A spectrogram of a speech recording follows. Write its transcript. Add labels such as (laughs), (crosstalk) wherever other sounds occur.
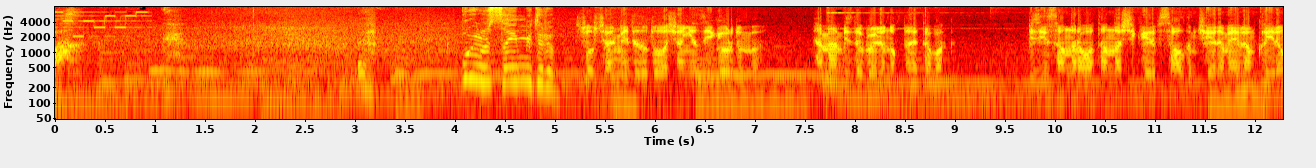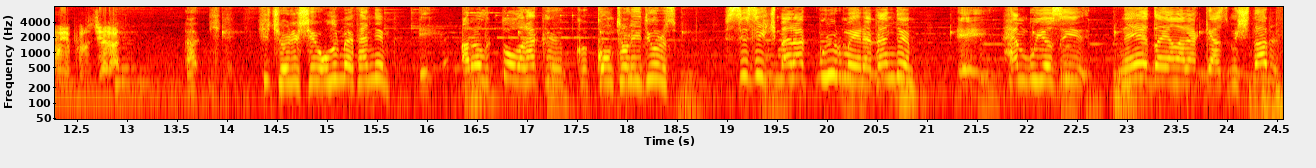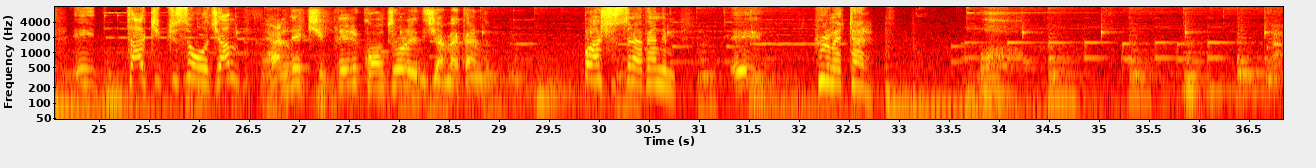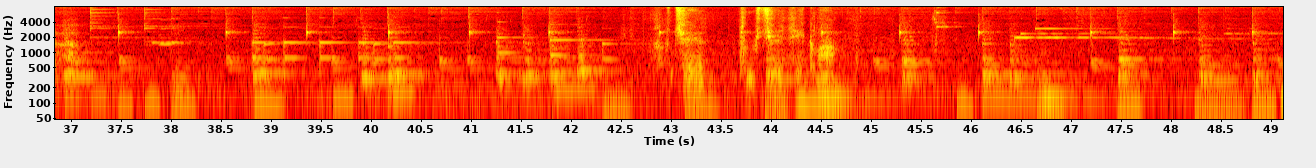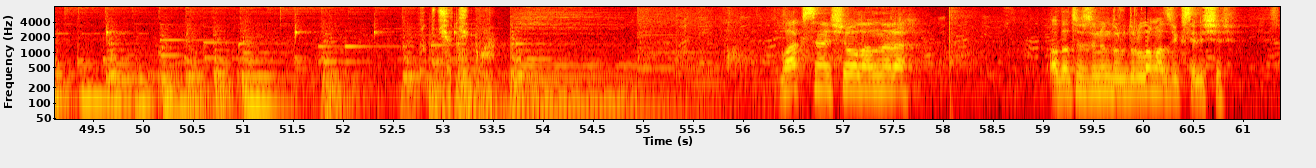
Merhaba. Buyurun sayın müdürüm. Sosyal medyada dolaşan yazıyı gördün mü? Hemen biz de böyle nokta nete bak. Biz insanlara vatandaşlık verip saldım çevreme evlam kayıra mı yapıyoruz Celal? Hiç öyle şey olur mu efendim? E, aralıklı olarak e, kontrol ediyoruz. Siz hiç merak buyurmayın efendim. E, hem bu yazıyı neye dayanarak yazmışlar? Takipçisi olacağım. Hem de çipleri kontrol edeceğim efendim. Baş üstüne efendim. E, hürmetler. Tuğçe, Tuğçe Dikman. Tuğçe Dikman. Bak sen şu olanlara. Adatözü'nün durdurulamaz yükselişi.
